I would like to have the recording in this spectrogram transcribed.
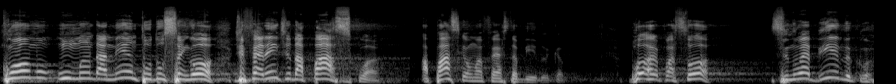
como um mandamento do Senhor, diferente da Páscoa. A Páscoa é uma festa bíblica. Bora, pastor, se não é bíblico,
